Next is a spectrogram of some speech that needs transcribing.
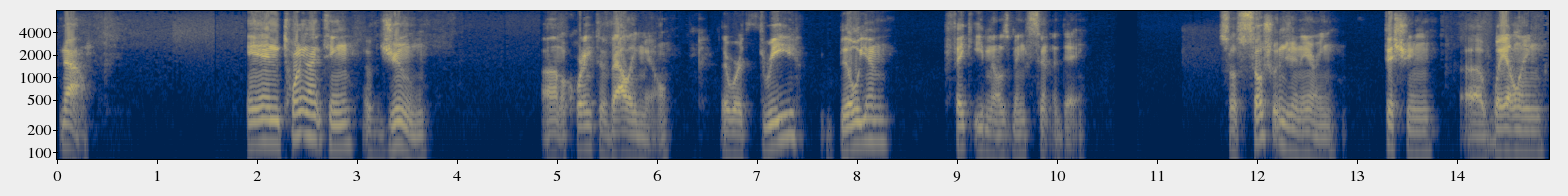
Now, in 2019 of June, um, according to Valimail, there were 3 billion fake emails being sent a day. So social engineering, phishing, uh, whaling,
